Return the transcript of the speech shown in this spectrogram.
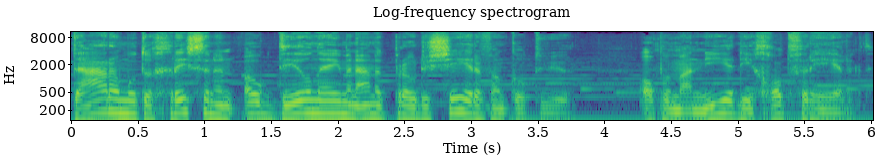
Daarom moeten christenen ook deelnemen aan het produceren van cultuur, op een manier die God verheerlijkt.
